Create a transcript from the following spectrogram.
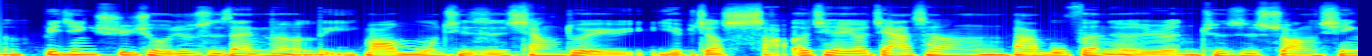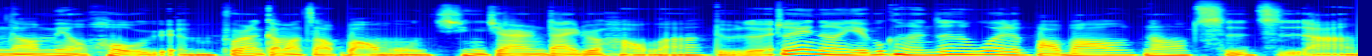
了，毕竟需求就是在那里。保姆其实相对也比较少，而且又加上大部分的人就是双薪，然后没有后援，不然干嘛找保姆？请家人带就好啦，对不对？所以呢，也不可能真的为了宝宝然后辞职啊，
